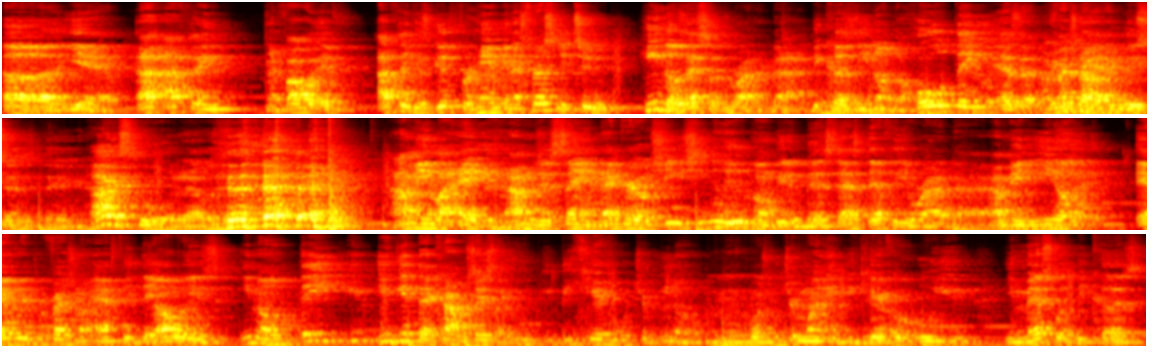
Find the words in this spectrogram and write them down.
uh, yeah, I, I think if I if I think it's good for him, and especially too, he knows that's his ride or die because you know the whole thing as a I mean, you professional probably knew athlete. since. High school I. I mean, like, hey, I'm just saying that girl, she she knew he was gonna be the best. That's definitely a ride or die. I mean, you know, every professional athlete, they always, you know, they you, you get that conversation like, be careful with your, you know, Mhm. what's with your money. Be careful who you you mess with because,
